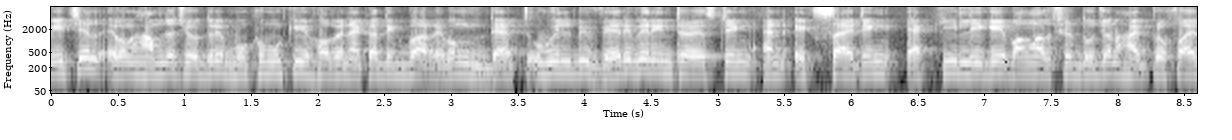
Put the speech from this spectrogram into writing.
মিচেল এবং হামজা চৌধুরী মুখোমুখি হবেন একাধিকবার এবং that will be very very interesting and exciting একই লিগে বাংলাদেশের দুজন হাই প্রোফাইল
